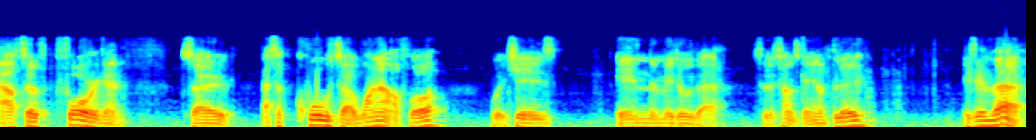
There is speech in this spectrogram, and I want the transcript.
out of four again. So that's a quarter, one out of four, which is in the middle there. So the chance of getting a blue is in there.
